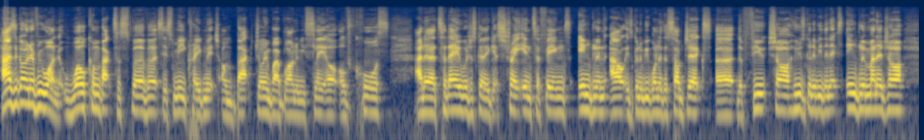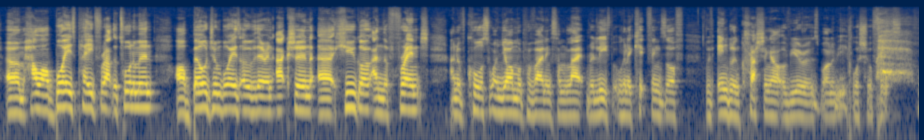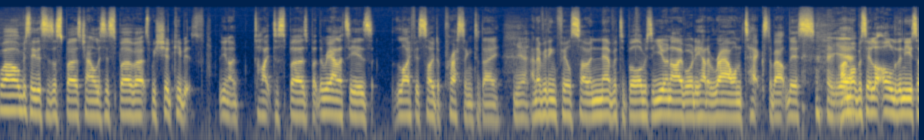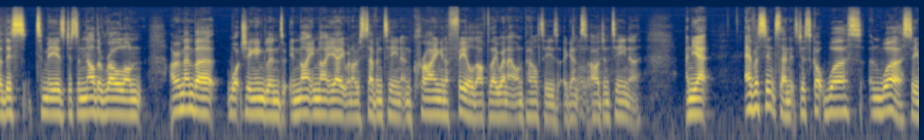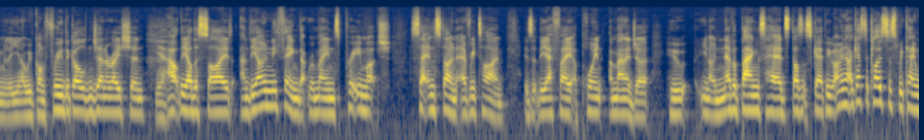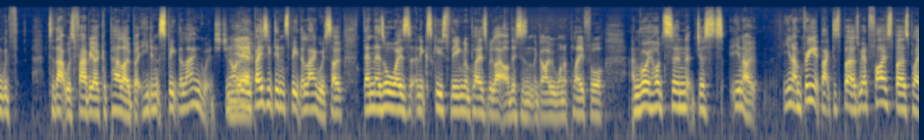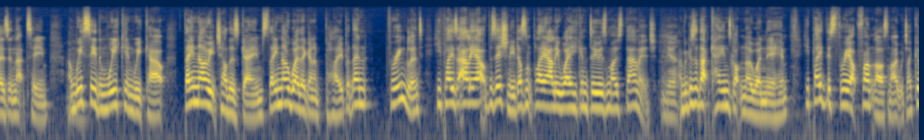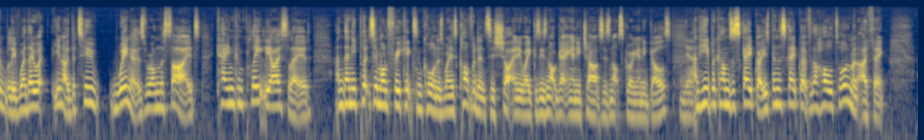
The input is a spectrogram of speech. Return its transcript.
How's it going, everyone? Welcome back to Spurverts. It's me, Craig Mitch. I'm back, joined by Barnaby Slater, of course. And uh, today we're just going to get straight into things. England out is going to be one of the subjects. Uh, the future, who's going to be the next England manager? Um, how our boys played throughout the tournament. Our Belgian boys over there in action. Uh, Hugo and the French, and of course Wanyama providing some light relief. But we're going to kick things off with England crashing out of Euros. Barnaby, what's your thoughts? Well, obviously this is a Spurs channel. This is Spurverts. We should keep it, you know, tight to Spurs. But the reality is, life is so depressing today, Yeah. and everything feels so inevitable. Obviously, you and I have already had a row on text about this. Yeah. I'm obviously a lot older than you, so this to me is just another roll on. I remember watching England in 1998 when I was 17 and crying in a field after they went out on penalties against Oh. Argentina, and yet ever since then, it's just got worse and worse, seemingly. You know, we've gone through the golden generation, Yeah. out the other side, and the only thing that remains pretty much set in stone every time is that the FA appoint a manager who, you know, never bangs heads, doesn't scare people. I mean, I guess the closest we came with to that was Fabio Capello, but he didn't speak the language. Do you know what I mean? He basically didn't speak the language. So then there's always an excuse for the England players to be like, oh, this isn't the guy we want to play for. And Roy Hodgson just, you know, you know, I'm bringing it back to Spurs. We had five Spurs players in that team, and we see them week in, week out. They know each other's games. They know where they're going to play. But then for England, he plays Alli out of position. He doesn't play Alli where he can do his most damage. Yeah. And because of that, Kane's got nowhere near him. He played this three up front last night, which I couldn't believe, where they were, you know, the two wingers were on the sides, Kane completely isolated, and then he puts him on free kicks and corners when his confidence is shot anyway because he's not getting any chances, not scoring any goals. Yeah. And he becomes a scapegoat. He's been the scapegoat for the whole tournament, I think.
